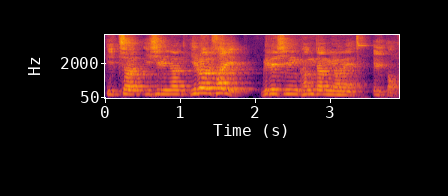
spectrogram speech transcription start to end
2022년 1월 4일 미래시민 광장위원회 1도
